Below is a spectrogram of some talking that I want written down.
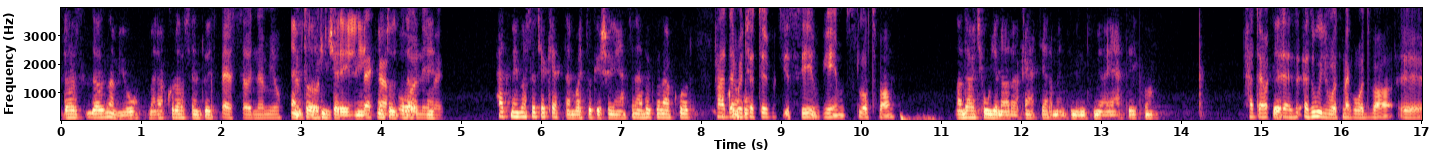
De az, de az nem jó, mert akkor azt jelenti, hogy persze, hogy nem jó. nem tudod kicserélni. Nem tudod belerakni. meg Hát még az, hogyha ketten vagytok és játszanátok vele, akkor... Hát de akkor, hogyha több save game slot van, Na de hogyha ugyanarra a kártyára menti, mint mi a játék van. Hát ez, ez úgy volt megoldva ö,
